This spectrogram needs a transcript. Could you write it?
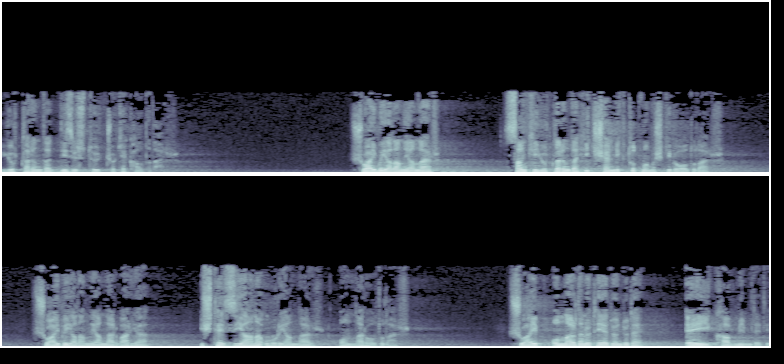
yurtlarında dizüstü çöke kaldılar. Şuayb'ı yalanlayanlar, sanki yurtlarında hiç şenlik tutmamış gibi oldular. Şuayb'ı yalanlayanlar var ya, işte ziyana uğrayanlar onlar oldular. Şuayb onlardan öteye döndü de, ey kavmim dedi,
